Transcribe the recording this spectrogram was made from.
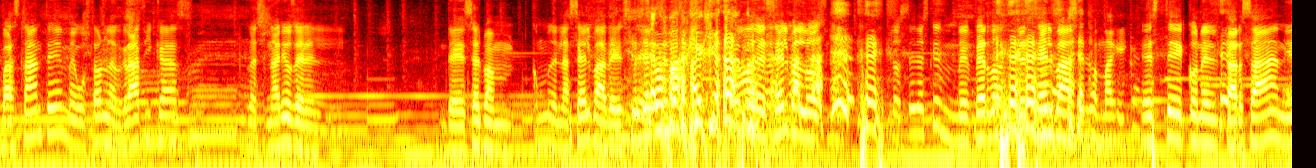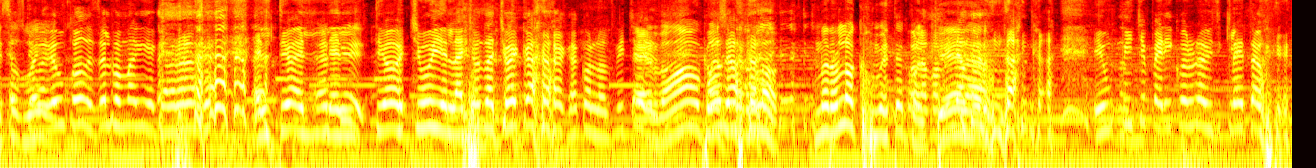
bastante, me gustaron las gráficas, los escenarios del de selva, ¿cómo de la selva de, Selva mágica. No, de selva los, los es que me perdón, de selva. Selva mágica. Este con el Tarzán y esos güeyes. un juego de selva mágica, cabrón. El tío, el, Es el que- tío Chuy en la choza chueca, acá con los pinches. Perdón, ¿Cómo pues se llama? error, lo, comete Con la familia cualquiera. Y un pinche perico en una bicicleta, güey.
